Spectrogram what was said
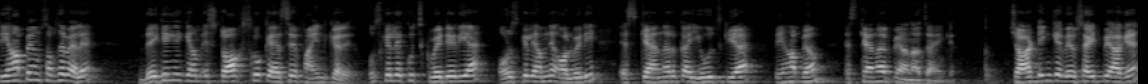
तो यहाँ पे हम सबसे पहले देखेंगे कि हम स्टॉक्स को कैसे फाइंड करें। उसके लिए कुछ क्राइटेरिया है और उसके लिए हमने ऑलरेडी स्कैनर का यूज़ किया है। तो यहाँ पे हम स्कैनर पे आना चाहेंगे। चार्टिंग के वेबसाइट पे आ गए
